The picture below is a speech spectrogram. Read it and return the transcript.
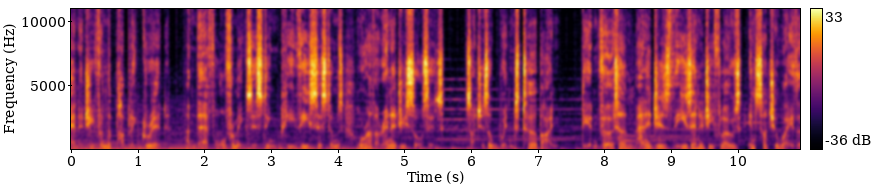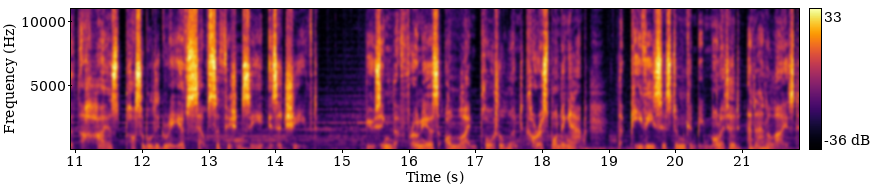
energy from the public grid, and therefore from existing PV systems or other energy sources, such as a wind turbine. The inverter manages these energy flows in such a way that the highest possible degree of self-sufficiency is achieved. Using the Fronius online portal and corresponding app, the PV system can be monitored and analyzed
